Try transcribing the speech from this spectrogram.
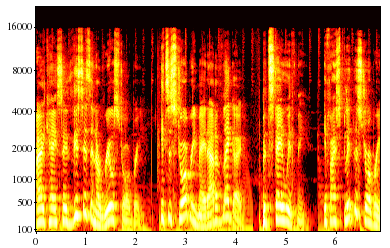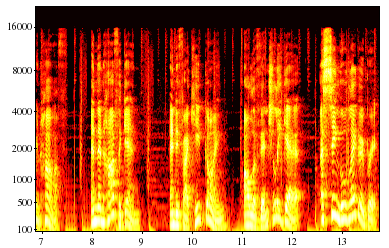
Okay, so this isn't a real strawberry. It's a strawberry made out of Lego. But stay with me. If I split the strawberry in half, and then half again, and if I keep going, I'll eventually get a single Lego brick.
